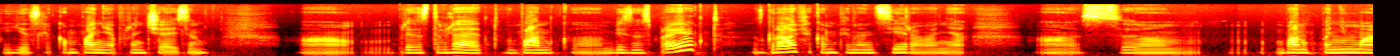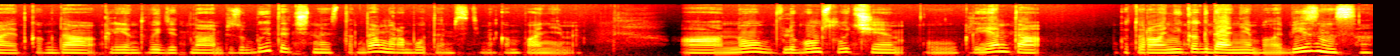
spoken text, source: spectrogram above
если компания франчайзинг а, предоставляет в банк бизнес-проект с графиком финансирования, а, с банк понимает, когда клиент выйдет на безубыточность, тогда мы работаем с этими компаниями. А, но в любом случае у клиента, у которого никогда не было бизнеса,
